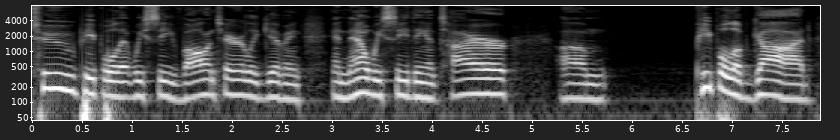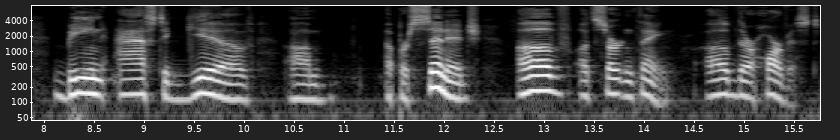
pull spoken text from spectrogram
two people that we see voluntarily giving, and now we see the entire um, people of God being asked to give um, a percentage of a certain thing, of their harvest.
